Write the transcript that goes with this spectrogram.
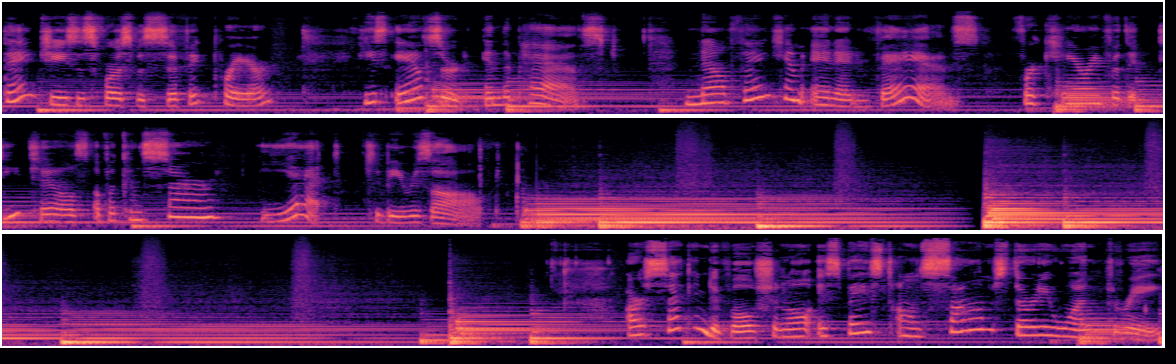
Thank Jesus for a specific prayer He's answered in the past. Now thank Him in advance for caring for the details of a concern yet to be resolved. Our second devotional is based on Psalms 31 3.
